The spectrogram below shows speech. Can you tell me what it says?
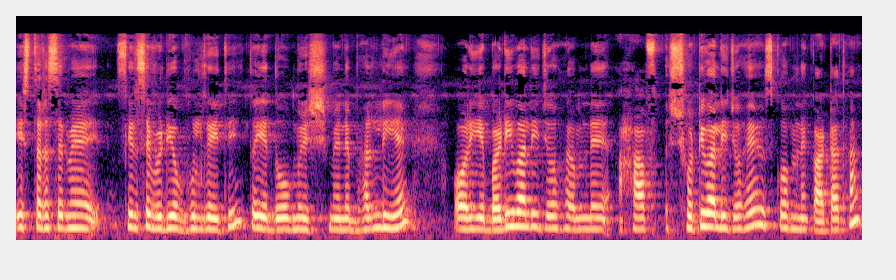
इस तरह से मैं फिर से वीडियो भूल गई थी तो ये दो मिर्च मैंने भर ली है और ये बड़ी वाली जो है हमने हाफ़, छोटी वाली जो है, उसको हमने काटा था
